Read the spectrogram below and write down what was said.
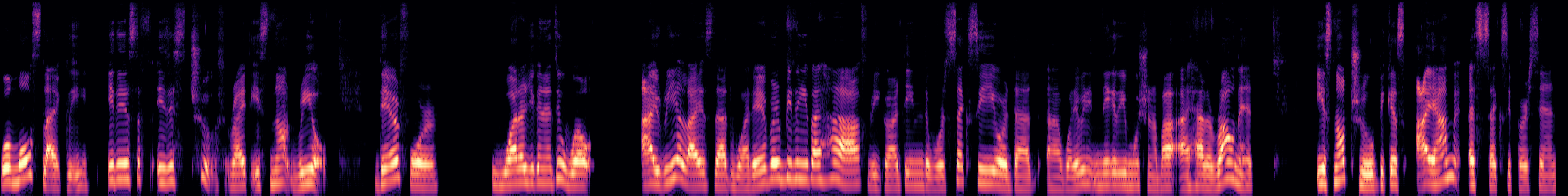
Well, most likely it is it is truth, right? It's not real. Therefore, what are you going to do? Well, I realize that whatever belief I have regarding the word sexy or that uh, whatever negative emotion about I had around it is not true because I am a sexy person.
